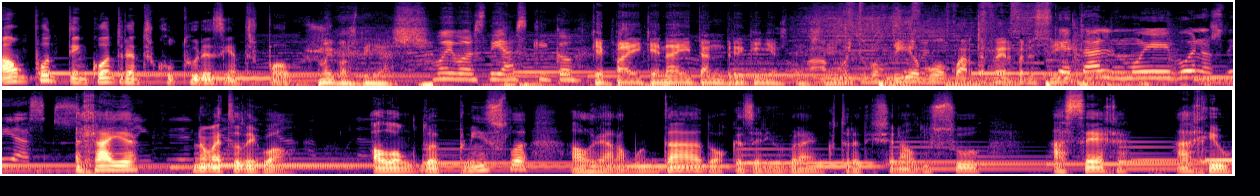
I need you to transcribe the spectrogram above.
Há um ponto de encontro entre culturas e entre povos. Muito bons dias. Muito bons dias, Kiko. Que pai que nai tão riquinho estés. Ah, muito bom dia, boa quarta-feira para si. Que tal? Muito buenos dias. A raia não é tudo igual. Ao longo da península, há Algar ao Montado, ao Casario Branco tradicional do Sul, há serra, há rio.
